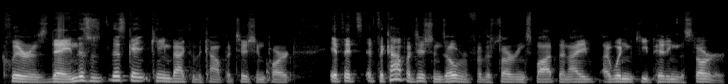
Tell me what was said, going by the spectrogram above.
clear as day, and this is this came back to the competition part. If it's if the competition's over for the starting spot, then I I wouldn't keep hitting the starter.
